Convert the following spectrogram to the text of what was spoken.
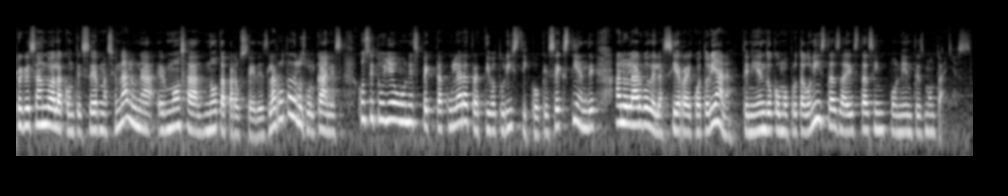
Regresando al acontecer nacional, una hermosa nota para ustedes. La ruta de los volcanes constituye un espectacular atractivo turístico que se extiende a lo largo de la Sierra Ecuatoriana, teniendo como protagonistas a estas imponentes montañas.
